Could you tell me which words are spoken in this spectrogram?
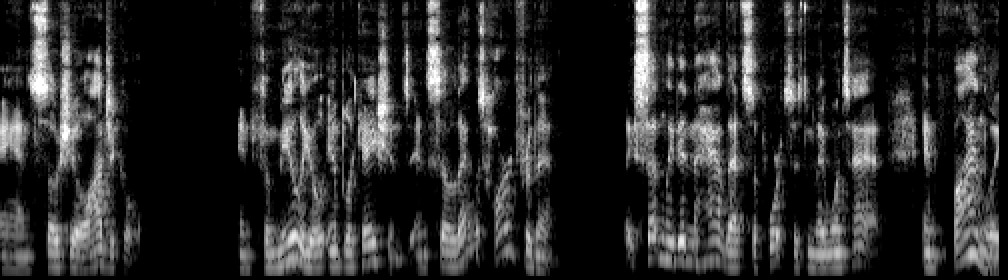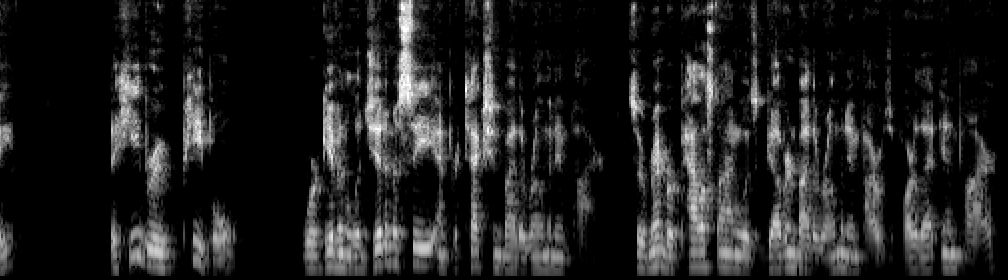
and sociological and familial implications. And so that was hard for them. They suddenly didn't have that support system they once had. And finally, the Hebrew people were given legitimacy and protection by the Roman Empire. So remember, Palestine was governed by the Roman Empire, it was a part of that empire.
